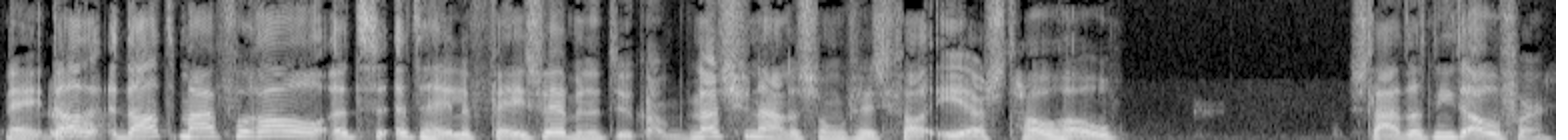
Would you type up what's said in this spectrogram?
Nee, dat, dat, maar vooral het, het hele feest. We hebben natuurlijk ook het Nationale Songfestival eerst. Ho, ho. Sla dat niet over.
